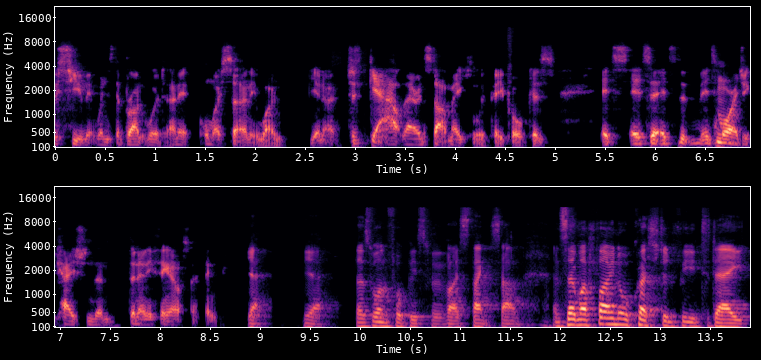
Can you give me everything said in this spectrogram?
assume it wins the Bruntwood, and it almost certainly won't. You know, just get out there and start making with people because it's it's it's it's more education than than anything else. I think. Yeah, yeah, that's wonderful piece of advice. Thanks, Sam. And so my final question for you today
